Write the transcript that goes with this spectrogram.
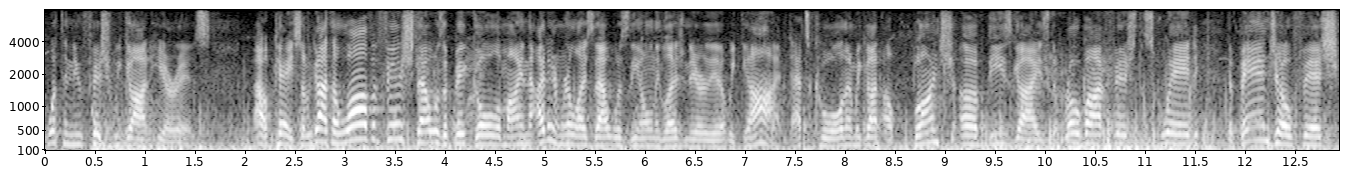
what the new fish we got here is. Okay, so we got the lava fish. That was a big goal of mine. I didn't realize that was the only legendary that we got. That's cool. And then we got a bunch of these guys. The robot fish, the squid, the banjo fish,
